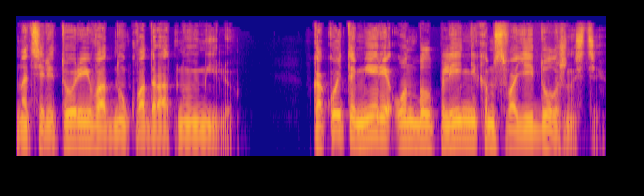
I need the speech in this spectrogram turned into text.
на территории в одну квадратную милю. В какой-то мере он был пленником своей должности.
